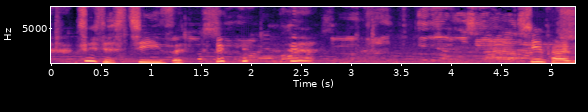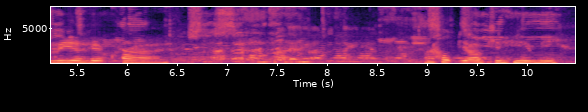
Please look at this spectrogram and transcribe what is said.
She's just cheesing. she probably in here crying. I hope y'all can hear me.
